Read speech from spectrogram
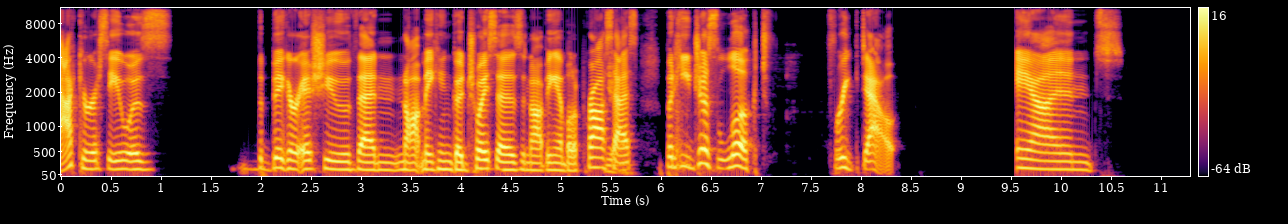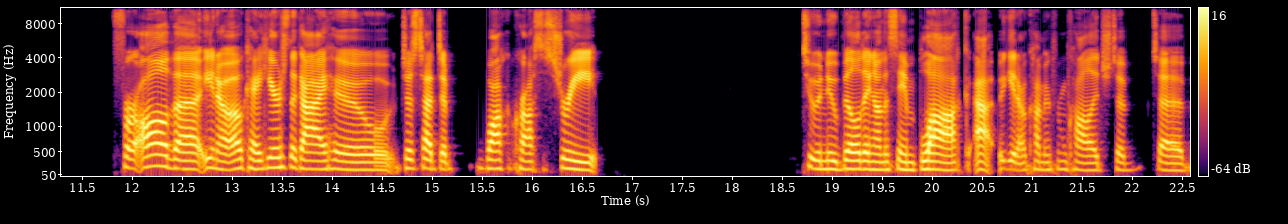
accuracy was the bigger issue than not making good choices and not being able to process, but he just looked freaked out. And for all the, you know, okay, here's the guy who just had to walk across the street to a new building on the same block, at, you know, coming from college to to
